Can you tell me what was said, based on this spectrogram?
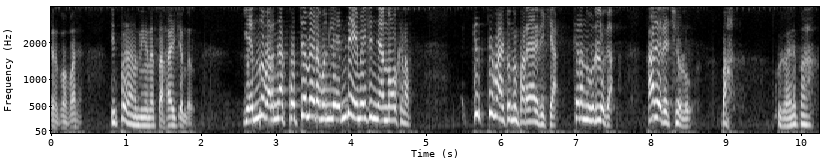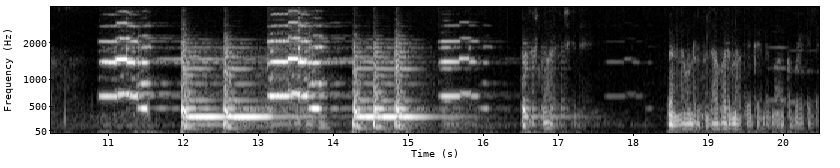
എടാ ഗോപാല ഇപ്പോഴാണ് നീ എന്നെ സഹായിക്കേണ്ടത്. എന്ന് പറഞ്ഞ കൊച്ചമ്മയുടെ മുന്നിൽ എന്റെ ഇമേജും ഞാൻ നോക്കണം. കൃത്യമായിട്ടൊന്നും പറയാതിരിക്കുക കിടന്ന് ഉരുളുക അതേ രക്ഷയുള്ളൂ. വാ ഗുരുവാരപ്പാ വെണ്ണ കൊണ്ടൊരു തുലാഭരണത്തേക്ക് എന്റെ നാക്ക് പിഴക്കില്ലേ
